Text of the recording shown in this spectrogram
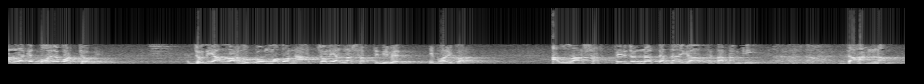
আল্লাহকে ভয়ও করতে হবে। যদি আল্লাহর হুকুম মতো না চলি, আল্লাহ শাস্তি দিবেন, এই ভয় করা। আল্লাহর শাস্তির জন্য একটা জায়গা আছে, তার নাম কি? জাহান নাম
